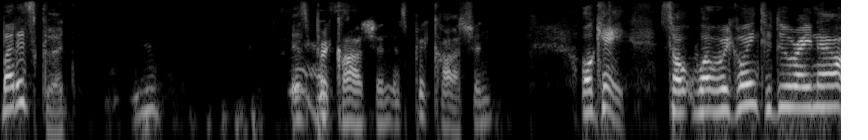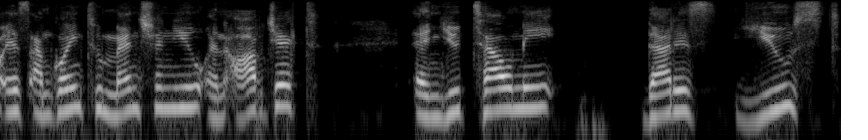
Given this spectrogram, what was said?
but it's good. Yeah. It's precaution. It's precaution. Okay, so what we're going to do right now is I'm going to mention you an object and you tell me that is used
